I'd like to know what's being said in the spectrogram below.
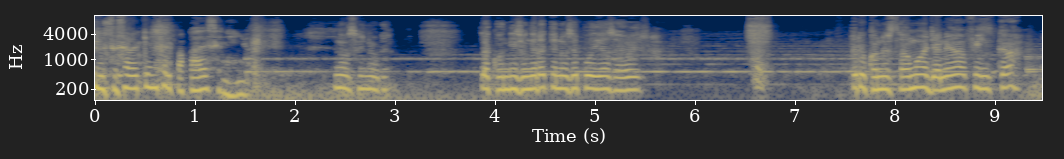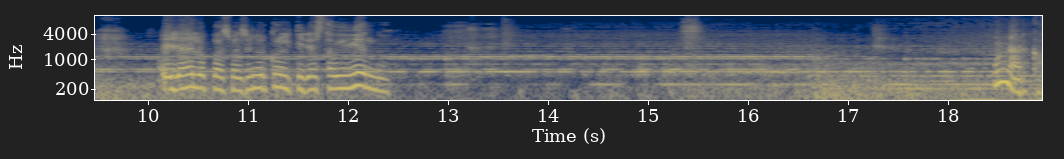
¿Y usted sabe quién es el papá de ese niño? No, señora. La condición era que no se podía saber. Pero cuando estábamos allá en esa finca, ella se lo pasó al señor con el que ella está viviendo. Un.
